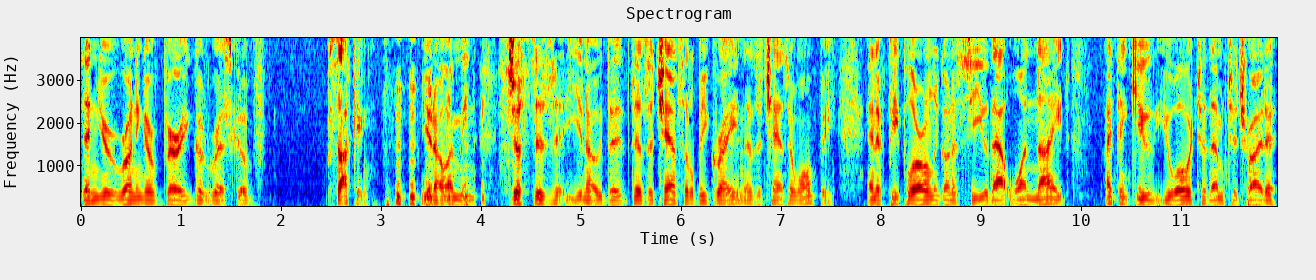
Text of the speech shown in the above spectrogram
then you're running a very good risk of sucking. you know, I mean, just as you know, the, there's a chance it'll be great, and there's a chance it won't be. And if people are only going to see you that one night, I think you you owe it to them to try to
